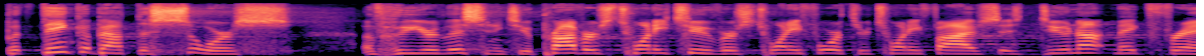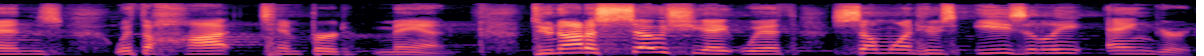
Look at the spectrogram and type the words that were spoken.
But think about the source of who you're listening to. Proverbs 22, verse 24 through 25 says, Do not make friends with a hot tempered man. Do not associate with someone who's easily angered,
